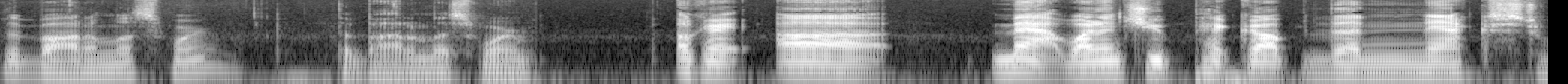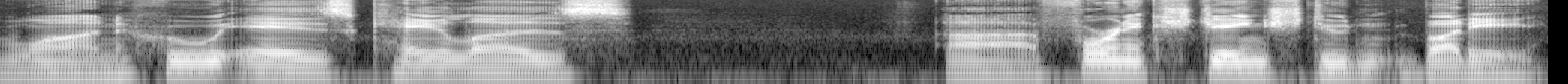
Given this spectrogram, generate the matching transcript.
The bottomless worm. The bottomless worm. Okay, uh, Matt, why don't you pick up the next one? Who is Kayla's uh, foreign exchange student buddy?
